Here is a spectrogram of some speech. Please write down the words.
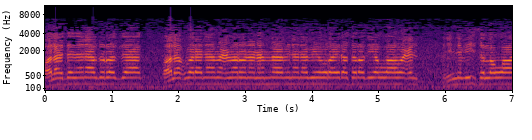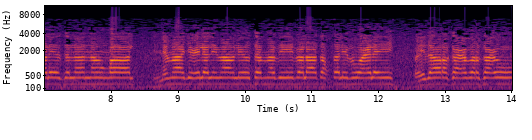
قال دثنا عبد الرزاق قال أخبرنا معمر عن همام بن أبي هريرة رضي الله عنه عن النبي صلى الله عليه وسلم أنه قال إنما جعل الإمام ليتم به فلا تختلفوا عليه فإذا ركع فاركعوا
